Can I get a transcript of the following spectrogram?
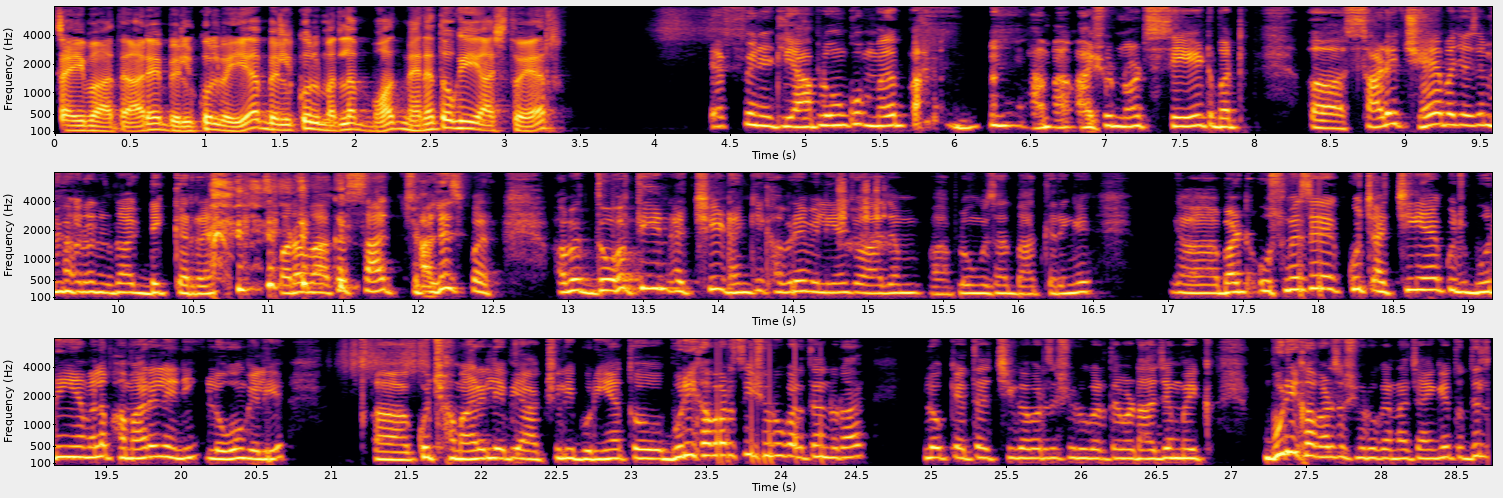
सही बात है। अरे बिल्कुल भैया बिल्कुल। मतलब बहुत मेहनत हो गई आज तो यार। डेफिनेटली आप लोगों को मतलब I should not say it but साढ़े छह बजे से मैं और अनुराग डिक कर रहे हैं और अब आकर सात चालीस पर हमें दो तीन अच्छी ढंग की खबरें मिली हैं जो आज हम आप लोगों के साथ बात करेंगे। बट uh, उसमें से कुछ अच्छी हैं कुछ बुरी हैं मतलब हमारे लिए नहीं लोगों के लिए। अ, कुछ हमारे लिए भी एक्चुअली बुरी हैं तो बुरी खबर से शुरू करते हैं अनुराग। लोग कहते हैं अच्छी खबर से शुरू करते हैं बट आज हम एक बुरी खबर से शुरू करना चाहेंगे तो दिल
